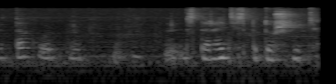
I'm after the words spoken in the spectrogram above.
Вот так вот старайтесь потушить.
